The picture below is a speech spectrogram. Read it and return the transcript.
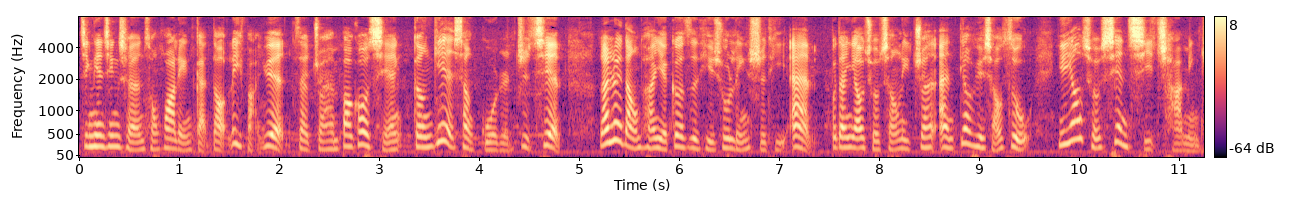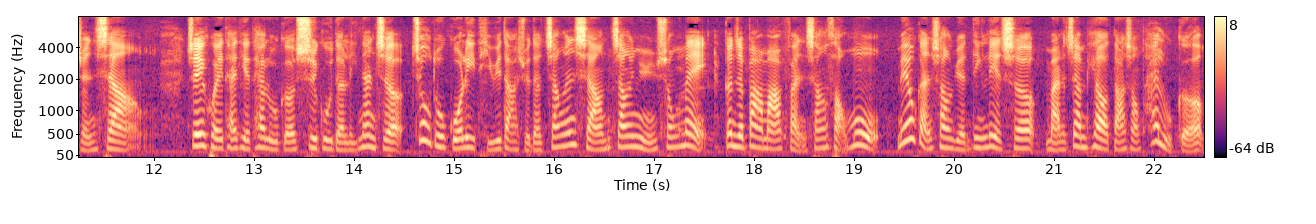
今天清晨从花莲赶到立法院，在专案报告前哽咽向国人致歉。蓝绿党团也各自提出临时提案，不但要求成立专案调阅小组，也要求限期查明真相。这一回台铁泰鲁阁事故的罹难者，就读国立体育大学的张恩祥、张云兄妹，跟着爸妈返乡扫墓，没有赶上原定列车，买了站票搭上泰鲁阁。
